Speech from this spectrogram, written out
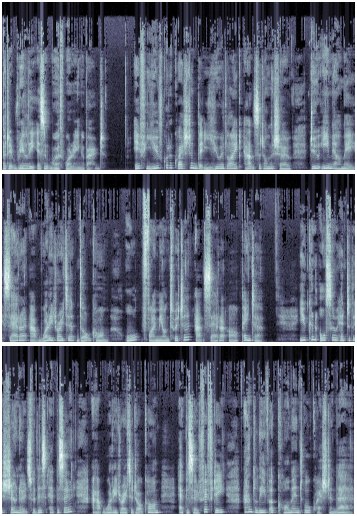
but it really isn't worth worrying about. If you've got a question that you would like answered on the show, do email me, sarah at worriedwriter.com, or find me on Twitter at Sarah R. Painter. You can also head to the show notes for this episode at worriedwriter.com, episode 50, and leave a comment or question there.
